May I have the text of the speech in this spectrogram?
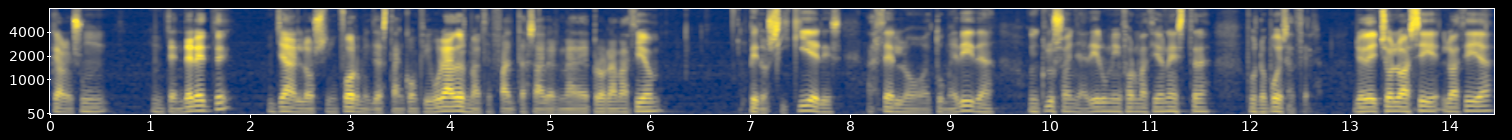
Claro, es un, un tenderete, ya los informes ya están configurados, no hace falta saber nada de programación, pero si quieres hacerlo a tu medida o incluso añadir una información extra, pues lo puedes hacer. Yo de hecho lo, así, lo hacía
